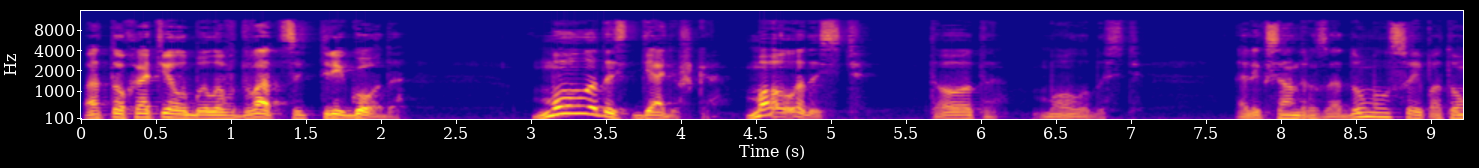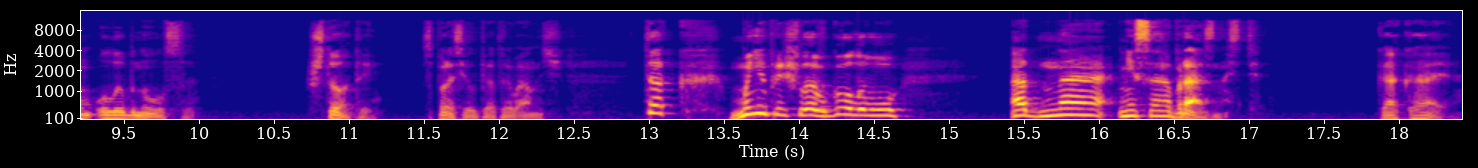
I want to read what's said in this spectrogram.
а то хотел было в 23 года. Молодость, дядюшка, молодость. То-то, молодость. Александр задумался и потом улыбнулся. Что ты? Спросил Петр Иванович. Так, мне пришла в голову одна несообразность. Какая?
